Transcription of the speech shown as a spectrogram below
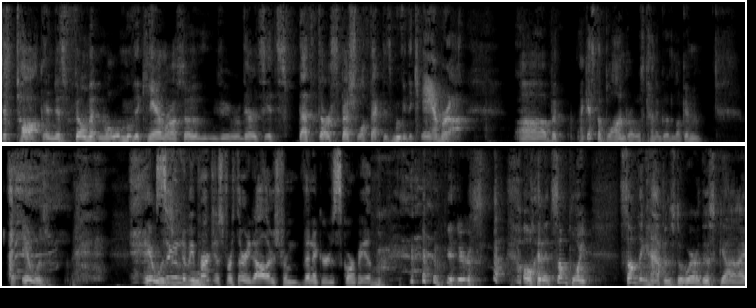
Just talk and just film it, and we'll move the camera. So there's it's that's our special effect is moving the camera. Uh, but I guess the blonde girl was kind of good looking. But it was. It was Soon to be purchased for thirty dollars from Vinegar's Scorpion. Vinegar's- oh, and at some point, something happens to where this guy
